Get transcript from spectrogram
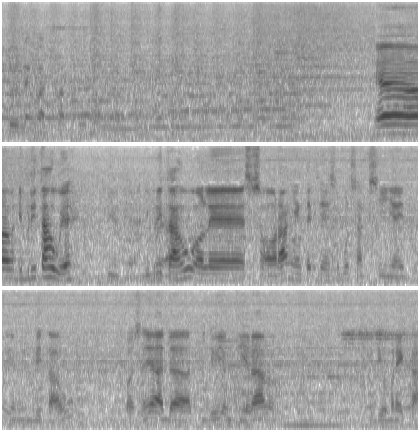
Itu lewat platform. ya, diberitahu ya diberitahu oleh seseorang yang tadi saya sebut saksinya itu yang memberitahu bahwasanya ada video yang viral video mereka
